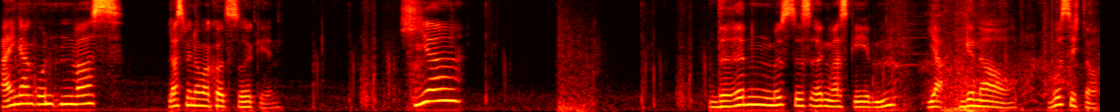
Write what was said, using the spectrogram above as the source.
Eingang unten was? Lass mich nochmal kurz zurückgehen. Hier drin müsste es irgendwas geben. Ja, genau. Wusste ich doch.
